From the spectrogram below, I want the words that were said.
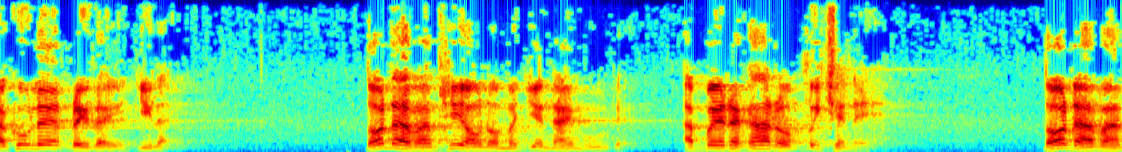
အခုလဲပြိဿကြီးကြည်လိုက်သောတာပန်ဖြစ်အောင်တော့မကျင့်နိုင်ဘူးတဲ့အပေတကားတော့ပိတ်ချင်တယ်သောတာပန်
